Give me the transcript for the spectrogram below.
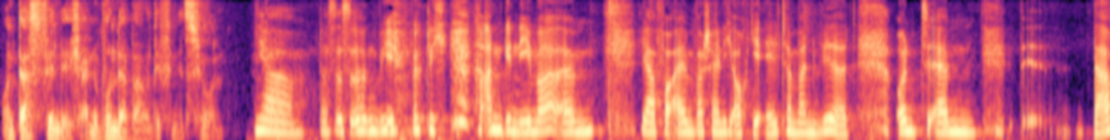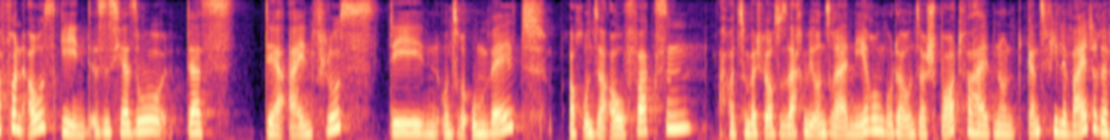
Und das finde ich eine wunderbare Definition. Ja, das ist irgendwie wirklich angenehmer. Ähm, ja, vor allem wahrscheinlich auch je älter man wird. Und ähm, davon ausgehend ist es ja so, dass der Einfluss, den unsere Umwelt, auch unser Aufwachsen, aber zum Beispiel auch so Sachen wie unsere Ernährung oder unser Sportverhalten und ganz viele weitere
